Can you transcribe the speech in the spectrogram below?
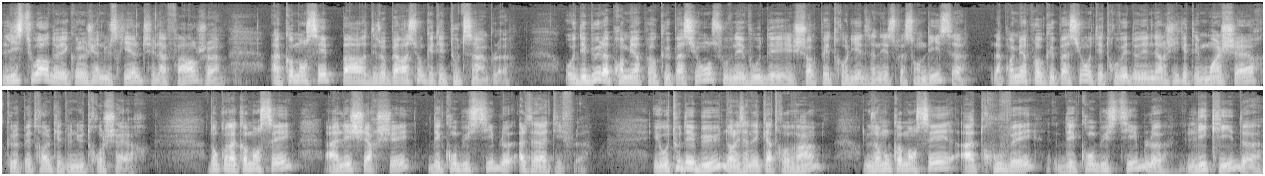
L'histoire de l'écologie industrielle chez Lafarge a commencé par des opérations qui étaient toutes simples. Au début, la première préoccupation, souvenez-vous des chocs pétroliers des années 70, la première préoccupation était de trouver de l'énergie qui était moins chère que le pétrole qui est devenu trop cher. Donc on a commencé à aller chercher des combustibles alternatifs. Et au tout début, dans les années 80, nous avons commencé à trouver des combustibles liquides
